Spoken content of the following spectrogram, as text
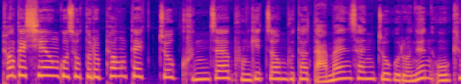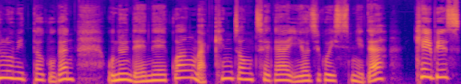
평택 시흥고속도로 평택 쪽 군자 분기점부터 남한산 쪽으로는 5km 구간 오늘 내내 꽉 막힌 정체가 이어지고 있습니다. KBS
